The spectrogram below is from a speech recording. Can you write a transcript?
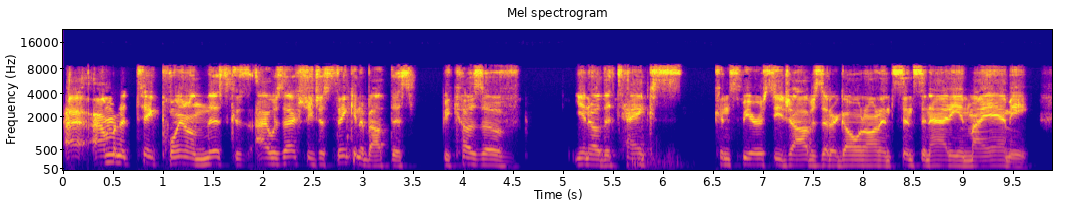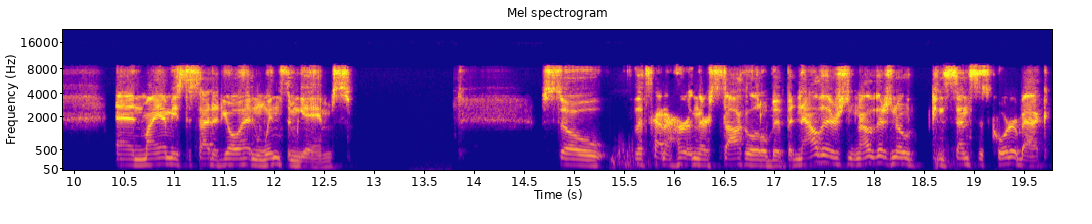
I, I'm going to take point on this because I was actually just thinking about this because of, you know, the tanks conspiracy jobs that are going on in Cincinnati and Miami. And Miami's decided to go ahead and win some games. So that's kind of hurting their stock a little bit. But now there's now there's no consensus quarterback.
